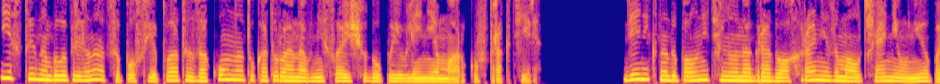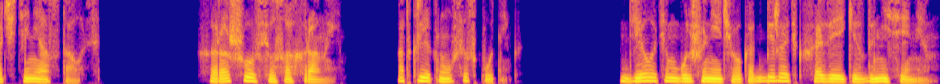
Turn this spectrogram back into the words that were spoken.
И стыдно было признаться после платы за комнату, которую она внесла еще до появления Марку в трактире. Денег на дополнительную награду охране за молчание у нее почти не осталось. «Хорошо все с охраной», — откликнулся спутник. «Делать им больше нечего, как бежать к хозяйке с донесением».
